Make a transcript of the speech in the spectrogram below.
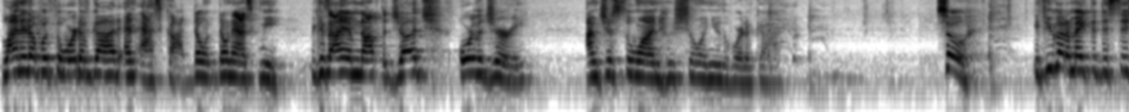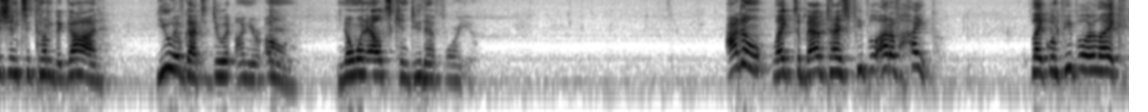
Line it up with the word of God and ask God. Don't, don't ask me because I am not the judge or the jury. I'm just the one who's showing you the Word of God. So, if you got to make the decision to come to God, you have got to do it on your own. No one else can do that for you. I don't like to baptize people out of hype. Like when people are like,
